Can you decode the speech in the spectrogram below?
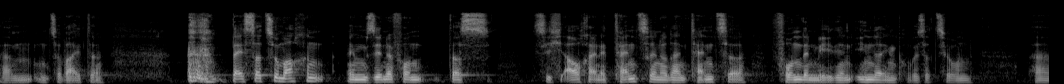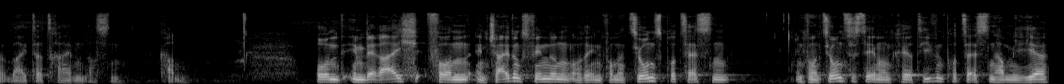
ähm, und so weiter, besser zu machen, im Sinne von, dass sich auch eine Tänzerin oder ein Tänzer von den Medien in der Improvisation äh, weitertreiben lassen kann. Und im Bereich von Entscheidungsfindungen oder Informationsprozessen, Informationssystemen und kreativen Prozessen haben wir hier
